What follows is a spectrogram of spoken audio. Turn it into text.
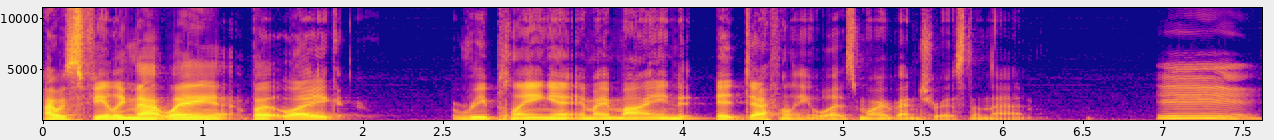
I was feeling that way, but like replaying it in my mind, it definitely was more adventurous than that. Mm.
